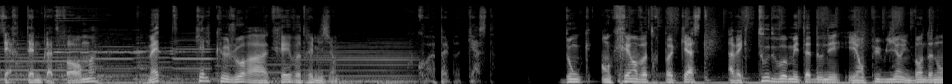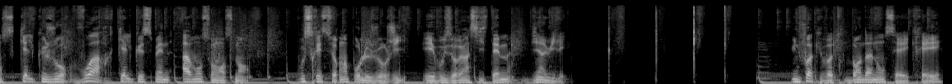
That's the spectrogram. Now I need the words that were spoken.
certaines plateformes mettent quelques jours à créer votre émission. Coucou Apple Podcast? Donc, en créant votre podcast avec toutes vos métadonnées et en publiant une bande-annonce quelques jours, voire quelques semaines avant son lancement, vous serez serein pour le jour J et vous aurez un système bien huilé. Une fois que votre bande-annonce est créée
